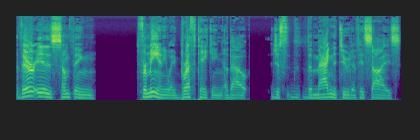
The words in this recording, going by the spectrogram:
There is something for me anyway, breathtaking about just the magnitude of his size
